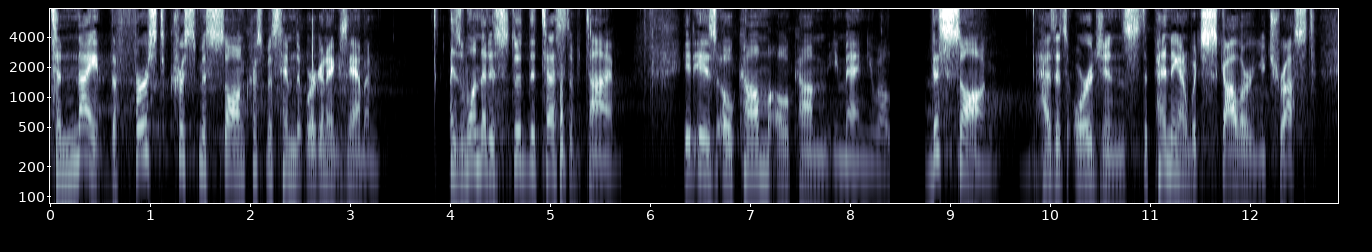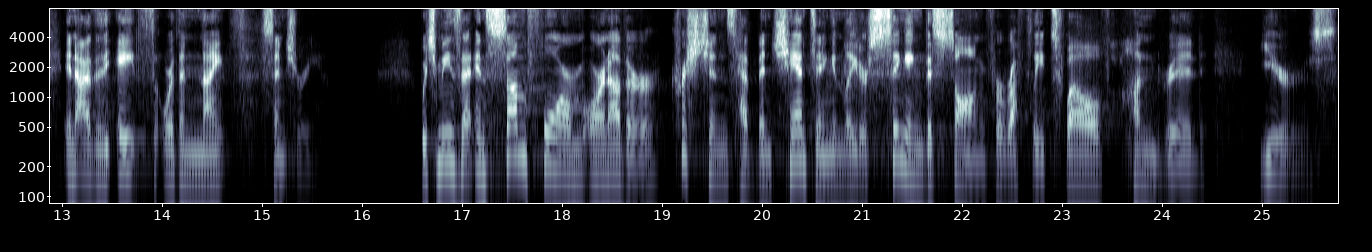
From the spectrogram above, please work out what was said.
Tonight, the first Christmas song, Christmas hymn that we're going to examine is one that has stood the test of time. It is O Come, O Come, Emmanuel. This song has its origins, depending on which scholar you trust, in either the 8th or the ninth century. Which means that in some form or another, Christians have been chanting and later singing this song for roughly 1200 years.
